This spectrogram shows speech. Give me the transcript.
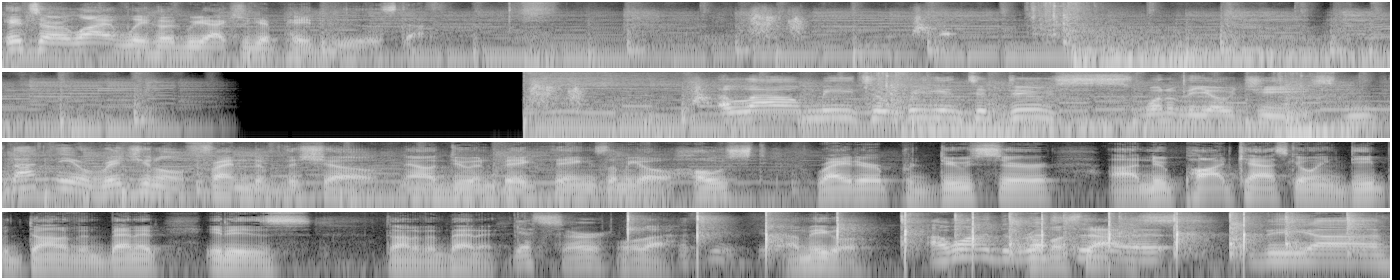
It's our livelihood. We actually get paid to do this stuff. Allow me to reintroduce one of the OGs, not the original friend of the show, now doing big things. Let me go host, writer, producer, uh, new podcast going deep with Donovan Bennett. It is Donovan Bennett. Yes, sir. Hola. Yeah. Amigo. I wanted the rest of the, the, uh,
